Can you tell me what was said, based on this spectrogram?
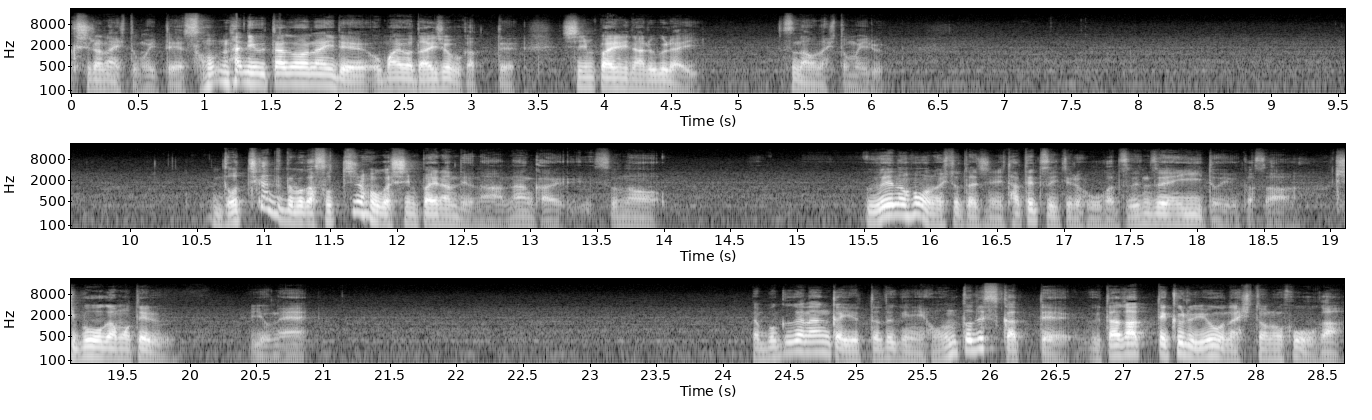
く知らない人もいてそんなに疑わないでお前は大丈夫かって心配になるぐらい素直な人もいる。どっちかっていうと僕はそっちの方が心配なんだよな。なんかその上の方の人たちに盾ついてる方が全然いいというかさ希望が持てるよね。僕が何か言った時に「本当ですか?」って疑ってくるような人の方が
